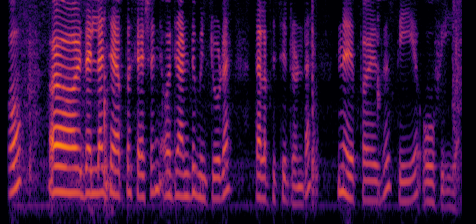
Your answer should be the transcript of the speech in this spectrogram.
അപ്പോൾ ഇതെല്ലാം ചേർത്ത ശേഷം ഒരു രണ്ട് മിനിറ്റ് കൂടെ തിളപ്പിച്ചിട്ടുണ്ട്. ഇനി ഇപ്പോൾ ഇത് തീയെ ഓഫ് ചെയ്യാം.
